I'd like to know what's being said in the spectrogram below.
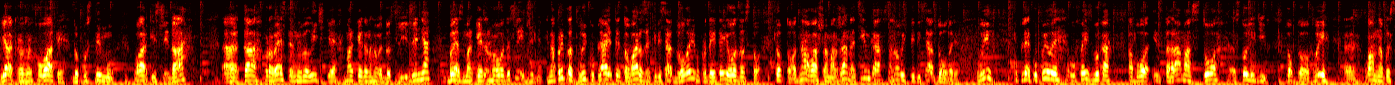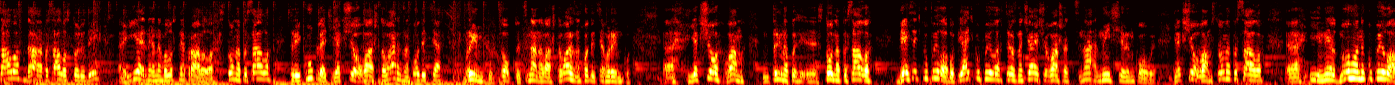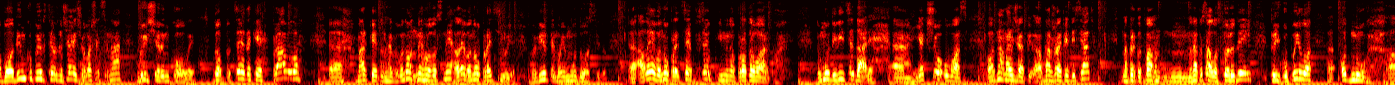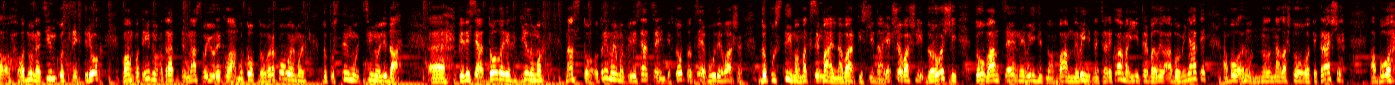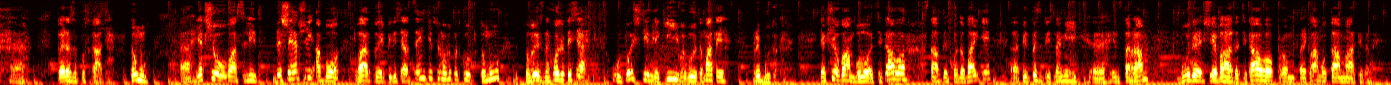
як розрахувати допустиму вартість сліда. Е, Та провести невеличке маркетингове дослідження без маркетингового дослідження. Наприклад, ви купляєте товар за 50 доларів, продаєте його за 100. Тобто одна ваша маржа націнка становить 50 доларів. Ви купили у Фейсбука або Інстаграма 100, 100 лідів. Тобто ви е, вам написало, да, написало 100 людей. Е, Є не- неголосне правило. 100 написало, 3 куплять, якщо ваш товар знаходиться в ринку. Тобто ціна на ваш товар знаходиться в ринку. Якщо вам 3 напи- е, 100 написало, 10 купило або 5 купило, це означає, що ваша ціна нижче ринкової. Якщо вам 100 написало е, і не одного не купило, або один купив, це означає, що ваша ціна вище ринкової. Тобто це таке правило е, маркетингове. Воно не голосне, але воно працює. Повірте моєму досвіду. Е, Але воно працює все іменно про товарку. Тому дивіться далі. Е, Якщо у вас одна маржа пі- маржа 50, наприклад, вам написало 100 людей, три купило е, одну е, одну націнку з цих трьох вам потрібно потратити на свою рекламу. Тобто вираховуємо допустиму ціну ліда. Е, 50 доларів ділимо на 100, отримуємо 50 центів. Тобто це буде ваша допустима максимальна вартість ліда. Якщо ваш лід дорожчий, то вам це не вигідно. Вам не вигідна ця реклама, її треба або міняти, або ну, налаштовувати краще, або е, перезапускати. Тому, е, якщо у вас лід дешевший або вартує 50 центів в цьому випадку, тому ви знаходитеся у точці, в якій ви будете мати прибуток. Якщо вам було цікаво, ставте вподобайки, е, підписуйтесь на мій інстаграм. Буде ще багато цікавого про рекламу та маркетинг.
